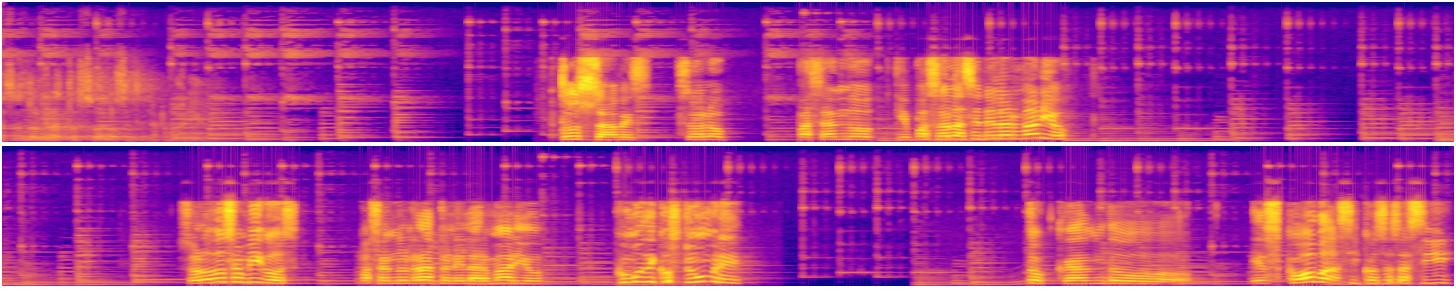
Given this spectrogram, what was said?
Pasando el rato solos en el armario. Tú sabes, solo pasando tiempo a solas en el armario. Solo dos amigos, pasando el rato en el armario, como de costumbre. Tocando escobas y cosas así.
